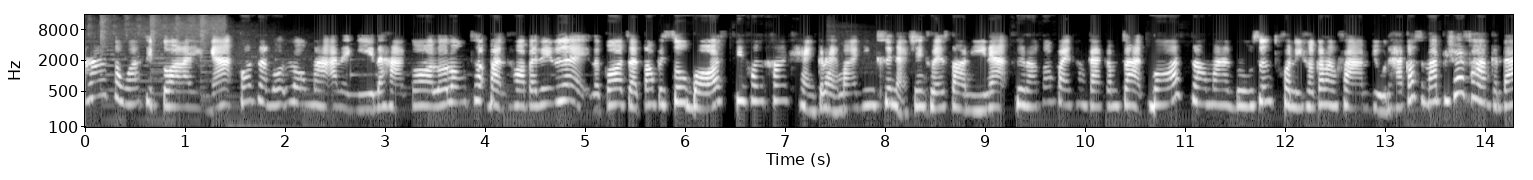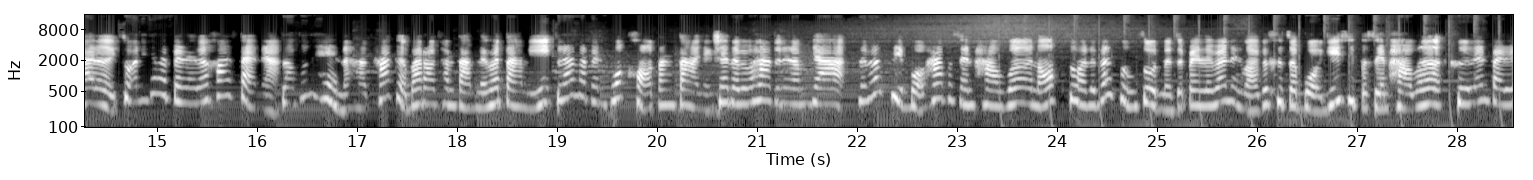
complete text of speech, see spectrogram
15 ตัว 10 ตัวอะไรอย่างเงี้ยก็จะลดลงมาอะไรอย่างงี้นะคะ ก็ลดลงบั่นทอนไปเรื่อยๆ แล้วก็จะต้องไปสู้บอสที่ค่อนข้างแข็งแกร่งมากยิ่งขึ้นอย่างเช่นเควสตอนนี้เนี่ยคือเราต้องไปทำการกำจัดบอสเรามาดูซึ่งคนนี้เขากำลังฟาร์มอยู่นะคะก็สามารถไปช่วยฟาร์มกันได้เลย ส่วนอันนี้ที่มันเป็นเลเวลค่าสแตทเนี่ยเราเพิ่งเห็นนะคะ ถ้าเกิดว่าเราทำตามเลเวลตามนี้จะได้มาเป็นพวกของต่างๆ อย่างเช่นเลเวล5จะได้น้ำยาเลเวล10บวก5% power เนาะส่วนเลเวลสูงสุดเหมือนจะเป็นเลเวล100ก็คือจะบวก20% power คือเล่นไปเรื่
